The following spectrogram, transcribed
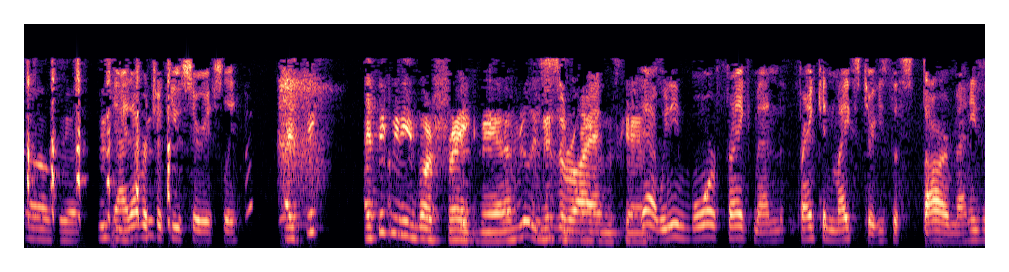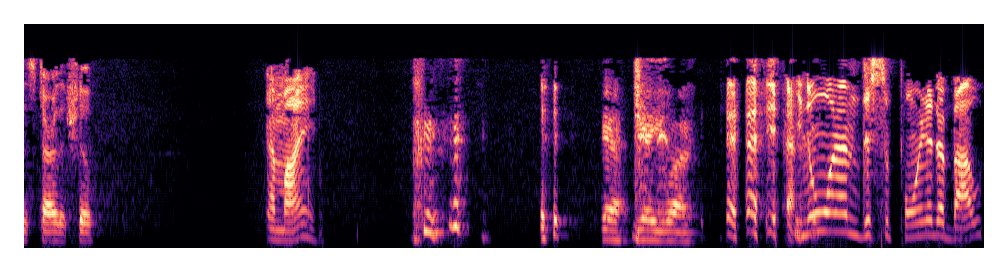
oh man, this Yeah, I never took you seriously. I think I think we need more Frank, man. I'm really This is missing a riot. Frank on this cast. Yeah, we need more Frank, man. Frankenmeister, he's the star, man. He's the star of the show. Am I? yeah, yeah, you are. You know what I'm disappointed about?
